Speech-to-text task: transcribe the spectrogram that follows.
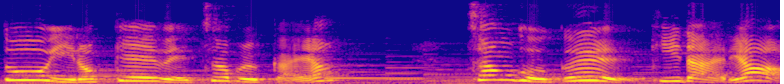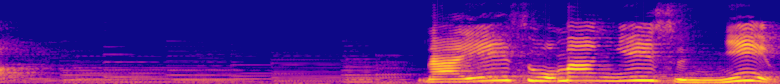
또 이렇게 외쳐볼까요? 천국을 기다려. 나의 소망 예수님.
